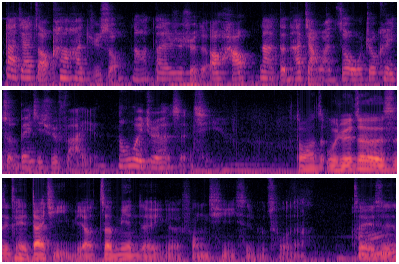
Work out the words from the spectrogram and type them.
大家只要看到他举手，然后大家就觉得，哦，好，那等他讲完之后，我就可以准备继续发言。那我也觉得很神奇。对啊，我觉得这个是可以带起比较正面的一个风气，是不错的啊。这也是，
